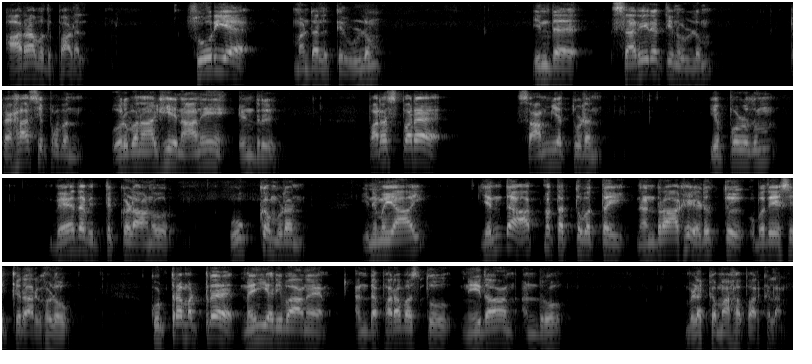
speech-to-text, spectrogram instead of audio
ஆறாவது பாடல். சூரிய மண்டலத்தில் உள்ளும் இந்த சரீரத்தினுள்ளும் பிரகாசிப்பவன் ஒருவனாகிய நானே என்று பரஸ்பர சாமியத்துடன் எப்பொழுதும் வேத வித்துக்களானோர் ஊக்கமுடன் இனிமையாய் எந்த ஆத்ம தத்துவத்தை நன்றாக எடுத்து உபதேசிக்கிறார்களோ குற்றமற்ற மெய் அறிவான அந்த பரவஸ்து நீதான் அன்றோ? விளக்கமாக பார்க்கலாம்.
